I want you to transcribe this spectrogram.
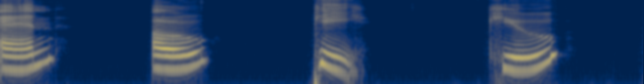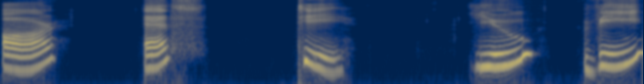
N O P. Q R S T. U V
